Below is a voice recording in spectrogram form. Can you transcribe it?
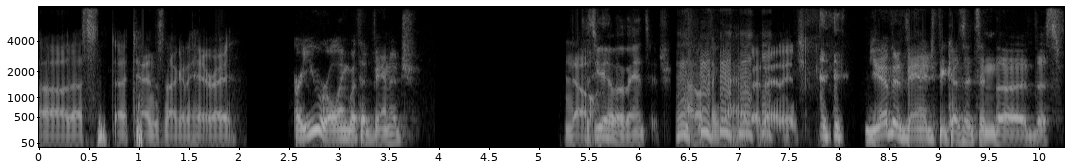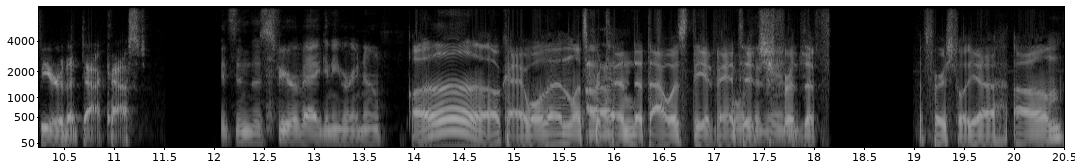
Uh, that's a ten's not gonna hit, right? Are you rolling with advantage? No, Because you have advantage. I don't think I have advantage. You have advantage because it's in the the sphere that Dak cast. It's in the sphere of agony right now. Oh, okay. Well, then let's Uh, pretend that that was the advantage for the f- the first one. Yeah. Um.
